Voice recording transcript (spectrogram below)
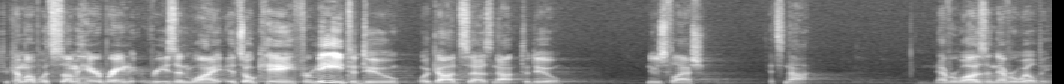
to come up with some harebrained reason why it's okay for me to do what God says not to do. Newsflash, it's not. Never was and never will be.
